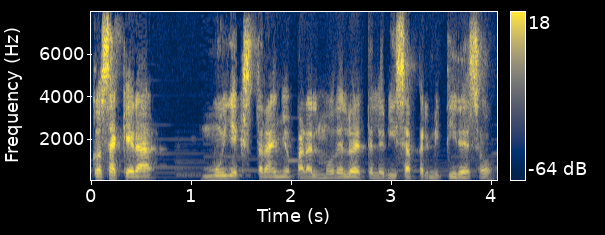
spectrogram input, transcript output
cosa que era muy extraño para el modelo de Televisa permitir eso,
